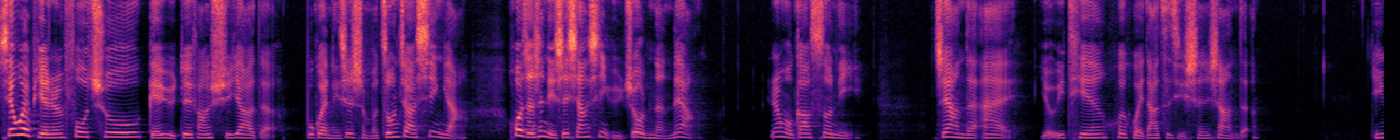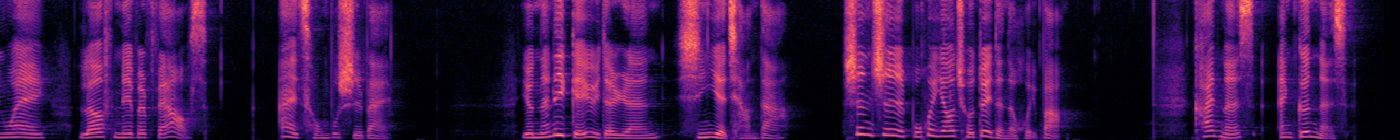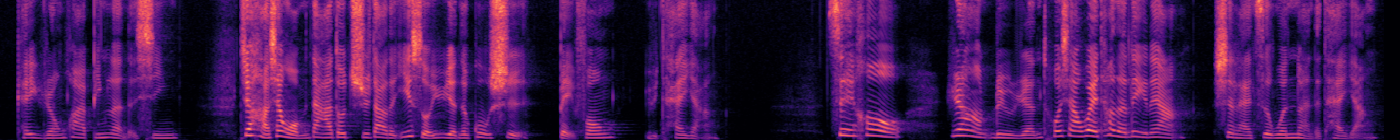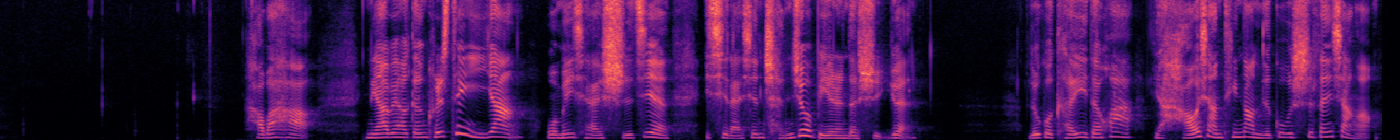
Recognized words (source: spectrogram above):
先为别人付出，给予对方需要的。不管你是什么宗教信仰，或者是你是相信宇宙能量，让我告诉你，这样的爱有一天会回到自己身上的。因为 Love never fails，爱从不失败。有能力给予的人，心也强大，甚至不会要求对等的回报。Kindness and goodness 可以融化冰冷的心，就好像我们大家都知道的《伊索寓言》的故事：北风与太阳。最后，让旅人脱下外套的力量，是来自温暖的太阳。好不好？你要不要跟 Christine 一样？我们一起来实践，一起来先成就别人的许愿。如果可以的话，也好想听到你的故事分享哦。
